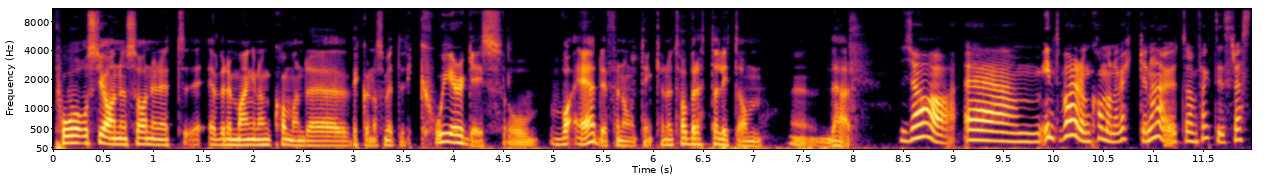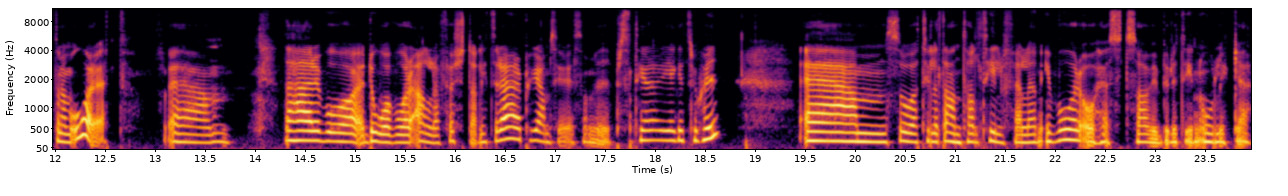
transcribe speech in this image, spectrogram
på Oceanen så har ni ett evenemang de kommande veckorna som heter Queer Gays och vad är det för någonting? Kan du ta och berätta lite om eh, det här? Ja, ehm, inte bara de kommande veckorna utan faktiskt resten av året. Ehm, det här är vår, då vår allra första litterära programserie som vi presenterar i eget regi. Ehm, så till ett antal tillfällen i vår och höst så har vi bjudit in olika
